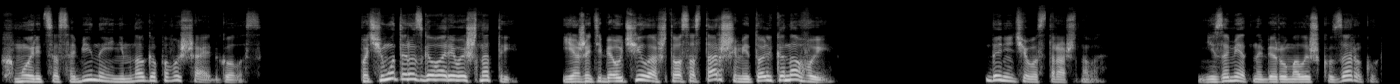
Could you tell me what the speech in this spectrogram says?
Хмурится Сабина и немного повышает голос. «Почему ты разговариваешь на «ты»? Я же тебя учила, что со старшими только на «вы». Да ничего страшного. Незаметно беру малышку за руку,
